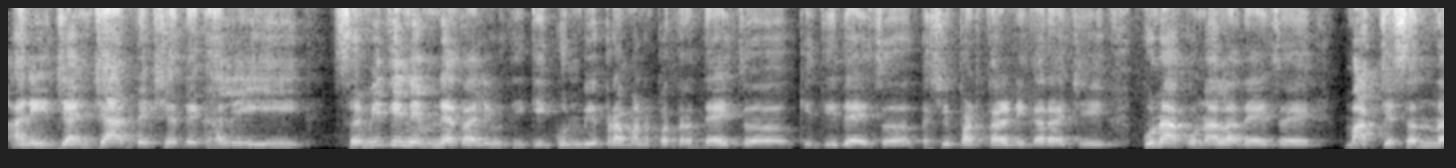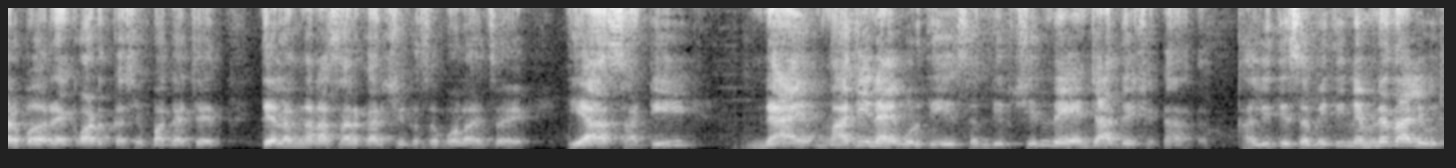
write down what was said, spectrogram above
आणि ज्यांच्या अध्यक्षतेखाली ही समिती नेमण्यात आली होती की कुणबी प्रमाणपत्र द्यायचं किती द्यायचं कशी पडताळणी करायची कुणा कुणाला द्यायचं आहे मागचे संदर्भ रेकॉर्ड कसे बघायचे आहेत तेलंगणा सरकारशी कसं बोलायचं आहे यासाठी न्याय माजी न्यायमूर्ती संदीप शिंदे यांच्या अध्यक्षता खाली ती समिती नेमण्यात आली होती.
